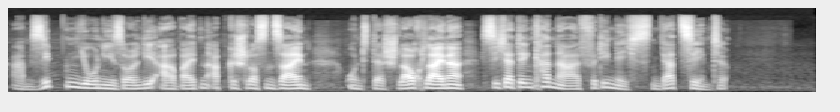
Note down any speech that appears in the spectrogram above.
Am 7. Juni sollen die Arbeiten abgeschlossen sein und der Schlauchliner sichert den Kanal für die nächsten Jahrzehnte.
